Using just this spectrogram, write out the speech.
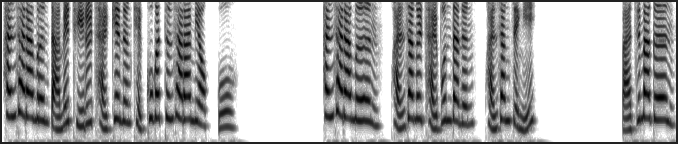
한 사람은 남의 뒤를 잘 캐는 개코 같은 사람이었고 한 사람은 관상을 잘 본다는 관상쟁이 마지막은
